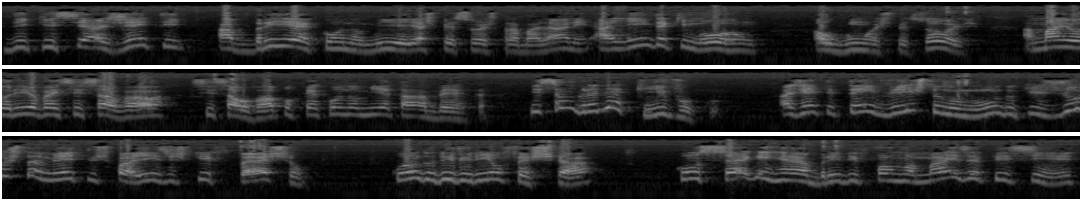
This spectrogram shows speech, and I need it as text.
de que se a gente abrir a economia e as pessoas trabalharem, ainda que morram algumas pessoas, a maioria vai se salvar, se salvar porque a economia está aberta. Isso é um grande equívoco. A gente tem visto no mundo que justamente os países que fecham, quando deveriam fechar, conseguem reabrir de forma mais eficiente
